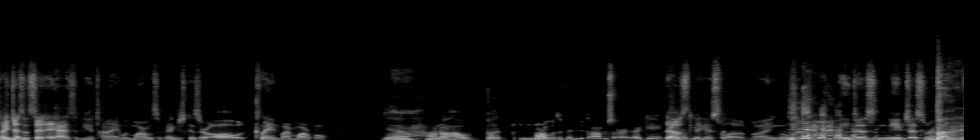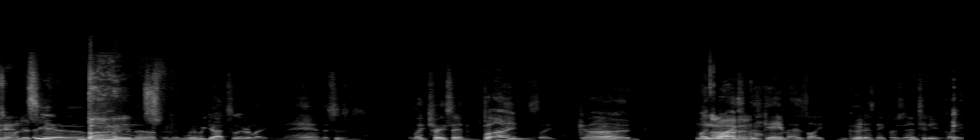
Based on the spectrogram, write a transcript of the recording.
like Justin said, it has to be a tie-in with Marvel's Avengers because they're all claimed by Marvel. Yeah, I don't know how, but Marvel's Avengers. I'm sorry, that game. That was that the game biggest was flop. I ain't gonna lie. me and Justin, me and Justin were highly disappointed. yeah. we that Buns. up, and then when we got to it, we are like, man, this is like Trey said, buns. Like, God. Like, Nah, why is the game as like good as they presented it? Like,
